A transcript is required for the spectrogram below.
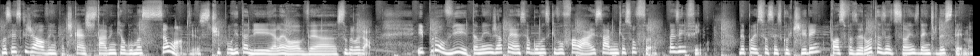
Vocês que já ouvem o podcast sabem que algumas são óbvias, tipo Rita Lee, ela é óbvia, super legal. E por ouvir, também já conhece algumas que vou falar e sabem que eu sou fã. Mas enfim, depois, se vocês curtirem, posso fazer outras edições dentro desse tema.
